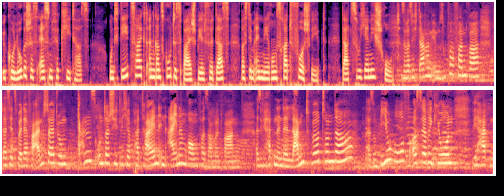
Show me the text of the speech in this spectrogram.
ökologisches Essen für Kitas. Und die zeigt ein ganz gutes Beispiel für das, was dem Ernährungsrat vorschwebt. Dazu Jenny Schroth. Also was ich daran eben super fand, war, dass jetzt bei der Veranstaltung ganz unterschiedliche Parteien in einem Raum versammelt waren. Also wir hatten in der Landwirtin da, also Biohof aus der Region. Wir hatten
